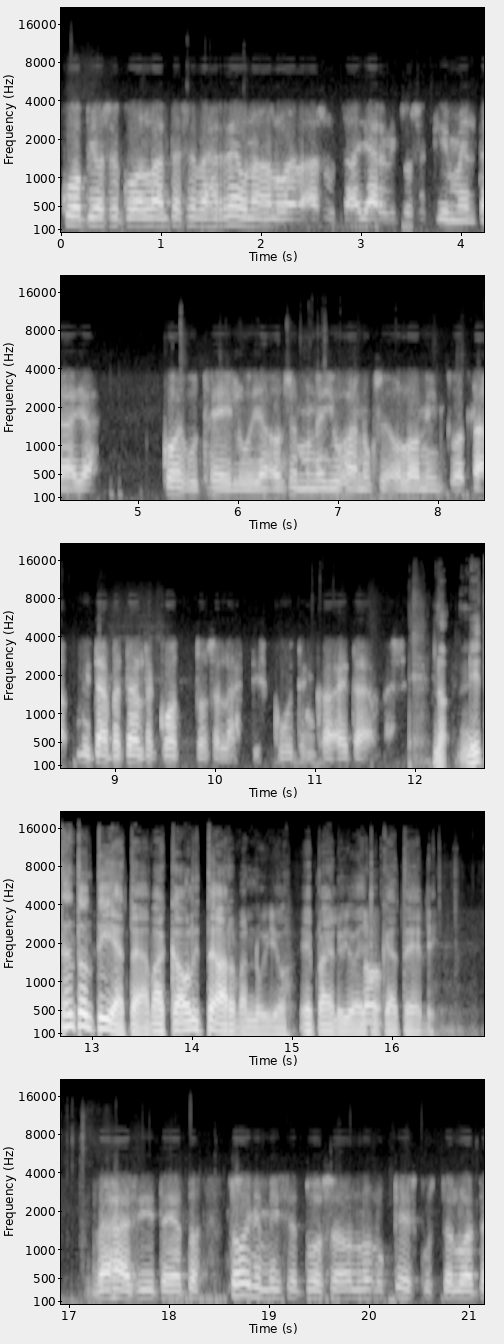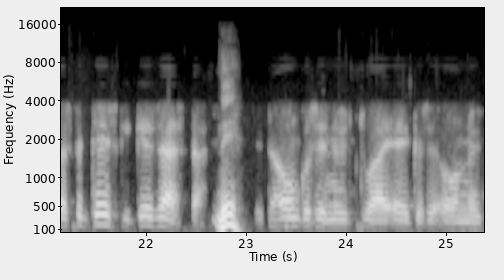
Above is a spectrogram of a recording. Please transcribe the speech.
Kuopiossa, kun ollaan tässä vähän reuna-alueella, asutaan järvi tuossa kimmeltään ja koivut heiluu ja on semmoinen juhannuksen olo, niin tuota, mitäpä tältä kottossa lähtisi kuitenkaan etäämässä. No nythän ton tietää, vaikka olitte arvannut jo, epäily jo No. etukäteen. Niin. Vähän siitä. Ja to, toinen, missä tuossa on ollut keskustelua tästä keskikesästä, Niin. että onko se nyt vai eikö se ole nyt.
